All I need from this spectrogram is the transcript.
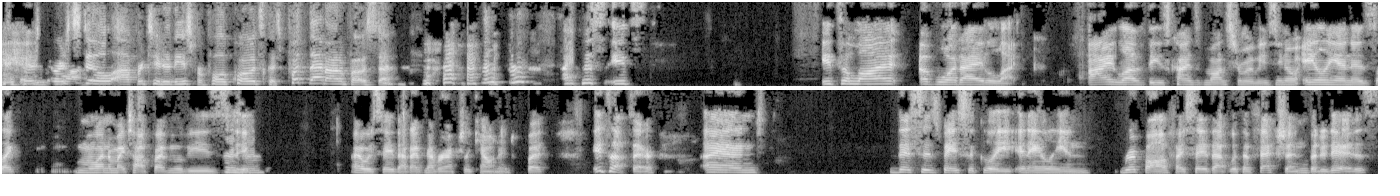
there's, And, there's still opportunities for pull quotes because put that on a poster I just it's it's a lot of what I like. I love these kinds of monster movies. You know, Alien is like one of my top five movies. Mhm. It- I always say that. I've never actually counted, but it's up there. And this is basically an Alien ripoff. I say that with affection, but it is.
